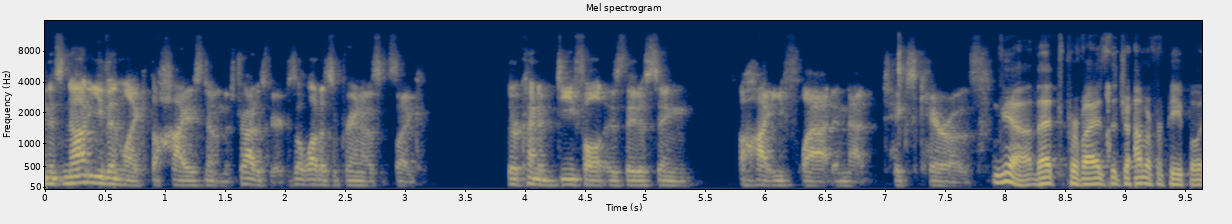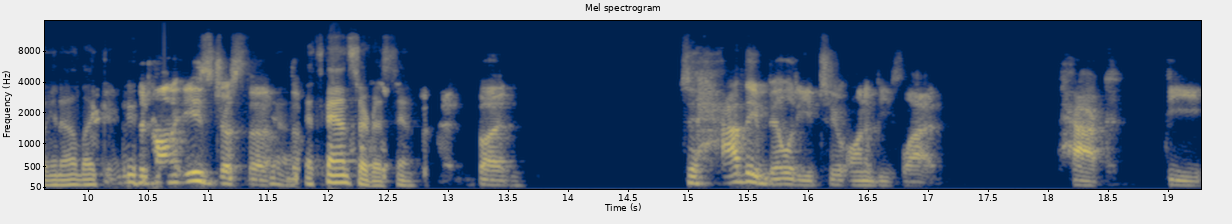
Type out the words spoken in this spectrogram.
And it's not even like the highest note in the stratosphere, because a lot of sopranos, it's like their kind of default is they just sing a high E flat and that takes care of. Yeah, that provides the drama for people. You know, like The drama is just the, yeah, the it's fan service. Yeah. but to have the ability to on a B flat pack the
